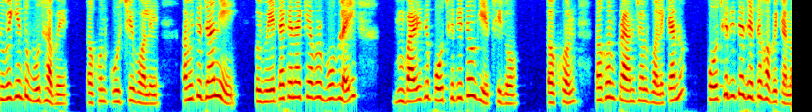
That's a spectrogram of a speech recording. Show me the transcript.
তুমি কিন্তু বুঝাবে। তখন কুর্চি বলে, আমি তো জানি, ওই মেয়েটাকে নাকি আবার বুবলাই বাড়িতে পৌঁছে দিতেও গিয়েছিল। তখন তখন প্রাঞ্জল বলে, কেন? পৌঁছে দিতে যেতে হবে কেন?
